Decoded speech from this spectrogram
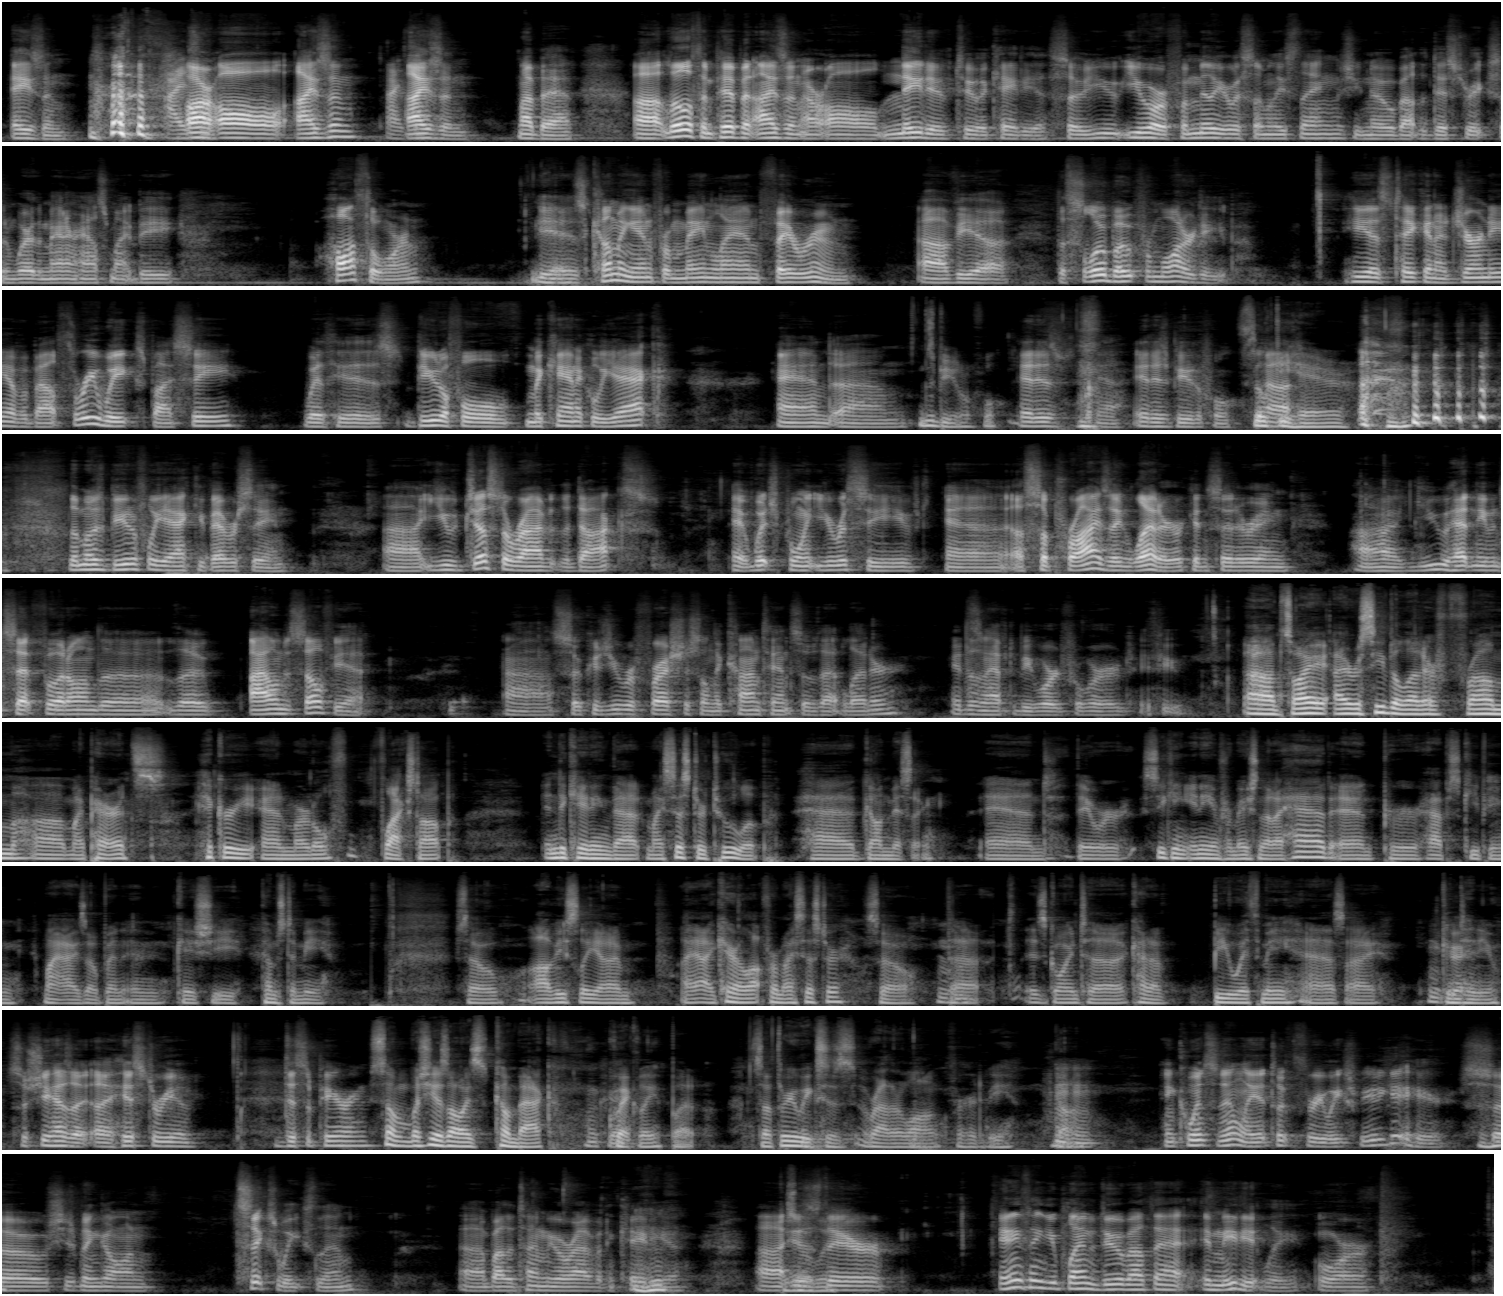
Aizen are all Aizen. Aizen. Aizen, my bad. Uh, Lilith and Pip and Aizen are all native to Acadia, so you you are familiar with some of these things. You know about the districts and where the manor house might be. Hawthorne is coming in from mainland Faerun uh, via the slow boat from Waterdeep. He has taken a journey of about three weeks by sea with his beautiful mechanical yak, and um, It's beautiful. it is yeah, it is beautiful. Silky Uh, hair. the most beautiful yak you've ever seen. Uh, you just arrived at the docks, at which point you received a, a surprising letter, considering uh, you hadn't even set foot on the the island itself yet. Uh, so, could you refresh us on the contents of that letter? It doesn't have to be word for word if you. Um, so I, I received a letter from uh, my parents, Hickory and Myrtle Flaxtop, indicating that my sister Tulip had gone missing, and they were seeking any information that I had, and perhaps keeping my eyes open in case she comes to me. So obviously, I'm I, I care a lot for my sister, so that is going to kind of be with me as I continue. So she has a, a history of disappearing. Some, but she has always come back Okay. quickly. But so three weeks is rather long for her to be gone. Mhm. And coincidentally, it took three weeks for you to get here. Mm-hmm. So she's been gone six weeks then. Uh, by the time you arrive in Acadia, uh, is Mm-hmm. There anything you plan to do about that immediately, or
